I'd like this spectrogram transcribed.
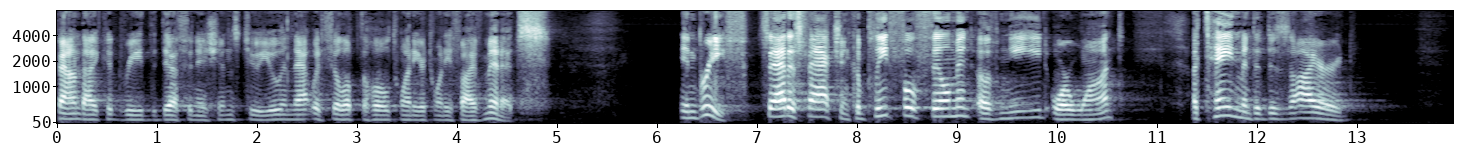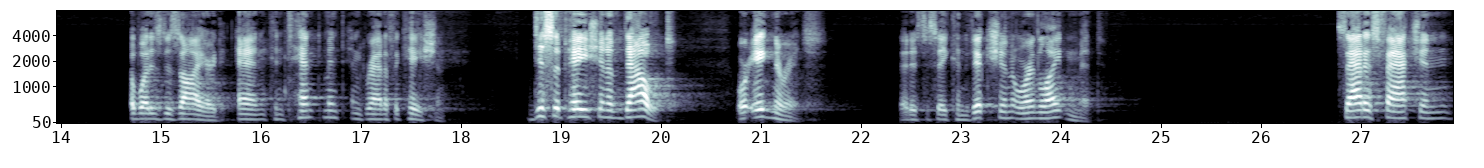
found I could read the definitions to you, and that would fill up the whole 20 or 25 minutes. In brief, satisfaction, complete fulfillment of need or want, attainment of desired, of what is desired, and contentment and gratification. Dissipation of doubt or ignorance, that is to say, conviction or enlightenment. Satisfaction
